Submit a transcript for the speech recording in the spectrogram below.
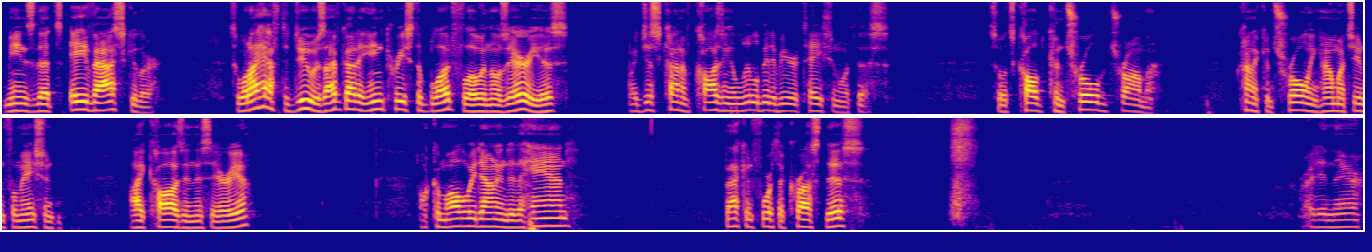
means that's avascular. So what I have to do is I've got to increase the blood flow in those areas by just kind of causing a little bit of irritation with this. So it's called controlled trauma, kind of controlling how much inflammation I cause in this area. I'll come all the way down into the hand, back and forth across this. Right in there.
